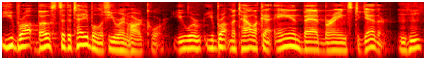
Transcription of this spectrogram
you brought both to the table if you were in hardcore. You were you brought Metallica and Bad Brains together. Mm-hmm.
